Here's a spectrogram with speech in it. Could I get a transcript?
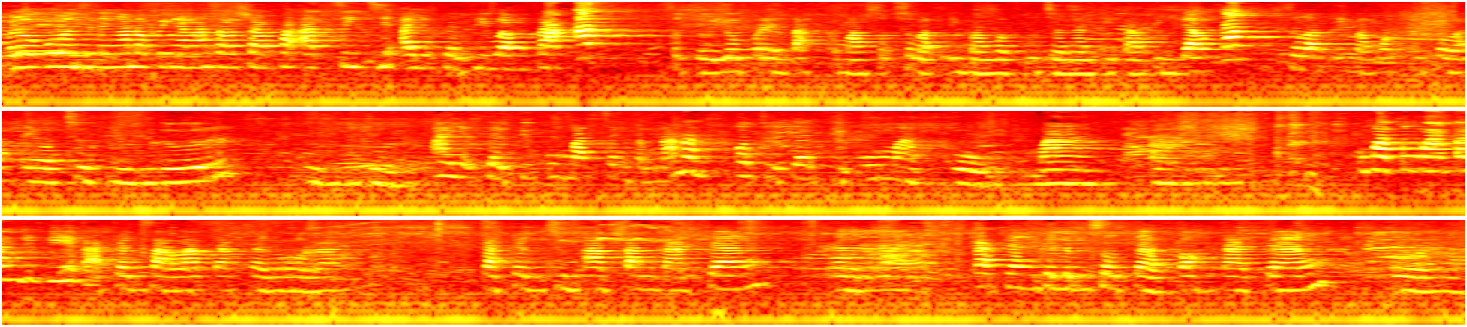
Mula kula jenengan pengen asal syafaat siji ayo dadi wong taat sedaya perintah termasuk sholat lima waktu jangan kita tinggalkan. Sholat lima waktu sholat ojo diundur undur ayo umat sing tenanan ojo jadi umat umat umatan gitu ya kadang salat kadang ora. Kadang jumatan kadang ora. Kadang gelem sodakoh kadang ora.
